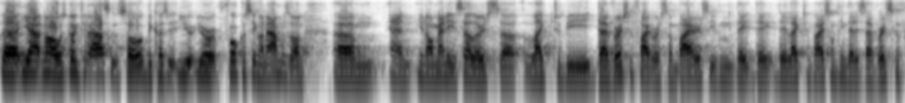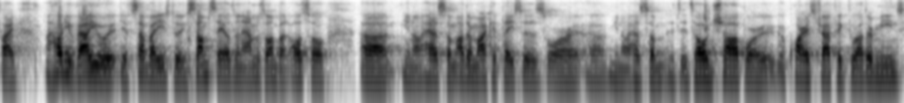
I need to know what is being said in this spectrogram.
Uh, yeah, no, I was going to ask. So, because you, are focusing on Amazon, um, and you know, many sellers uh, like to be diversified, or some buyers even they, they they like to buy something that is diversified. How do you value it if somebody is doing some sales on Amazon, but also uh, you know has some other marketplaces or uh, you know has some its, its, own shop or acquires traffic through other means.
